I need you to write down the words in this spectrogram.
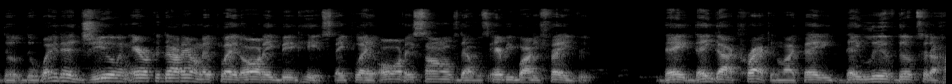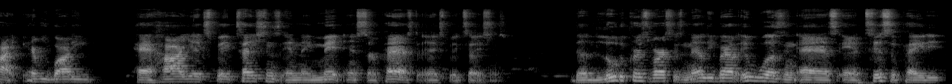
the the way that Jill and Erykah got down, they played all their big hits. They played all their songs that was everybody's favorite. They they got cracking. Like they they lived up to the hype. Everybody had high expectations and they met and surpassed the expectations. The Ludacris versus Nelly battle, it wasn't as anticipated,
